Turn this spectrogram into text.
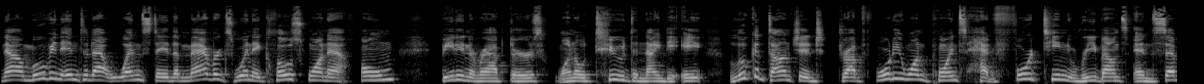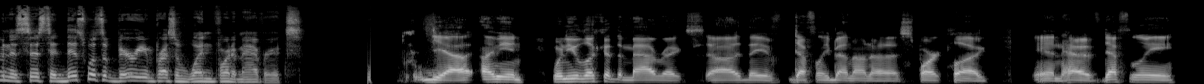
Now, moving into that Wednesday, the Mavericks win a close one at home beating the Raptors 102 to 98. Luka Doncic dropped 41 points, had 14 rebounds and 7 assists, and this was a very impressive win for the Mavericks. Yeah, I mean, when you look at the Mavericks, uh, they've definitely been on a spark plug and have definitely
